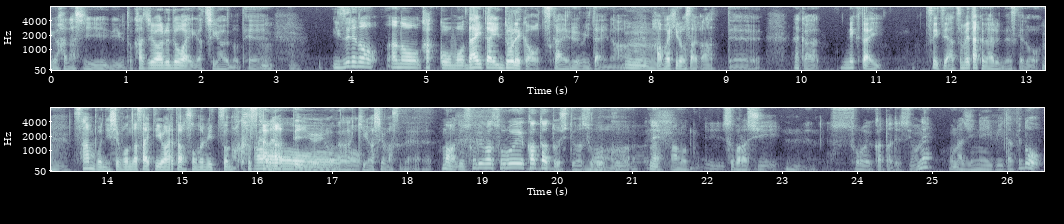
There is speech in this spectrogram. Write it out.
いう話で言うと、カジュアル度合いが違うので、うん。いずれのあの格好も大体どれかを使えるみたいなうん。幅広さがあって、なんかネクタイついつい集めたくなるんですけど、うん。3本に絞んなさいって言われたらその3つを残すかなっていうような気がしますね。まあでそれは揃え方としてはすごくねあ。の素晴らしい揃え方ですよね。同じネイビーだけど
